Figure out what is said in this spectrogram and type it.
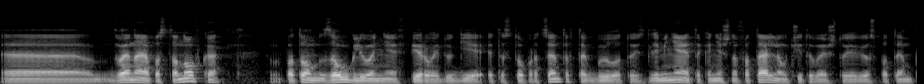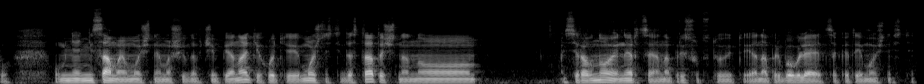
э, двойная постановка – Потом заугливание в первой дуге, это 100% так было. То есть для меня это, конечно, фатально, учитывая, что я вез по темпу. У меня не самая мощная машина в чемпионате, хоть и мощности достаточно, но все равно инерция, она присутствует, и она прибавляется к этой мощности.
